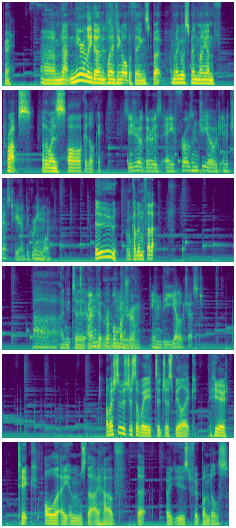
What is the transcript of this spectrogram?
Okay. I'm not nearly done planting all the things, but I'm gonna go spend money on props. Otherwise, Oh, okay, okay. Cedro, there is a frozen geode in the chest here, the green one. Ooh, I'm coming for it. Ah, I need to. and a purple mushroom in the yellow chest. I wish there was just a way to just be like, here, take all the items that I have that are used for bundles.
